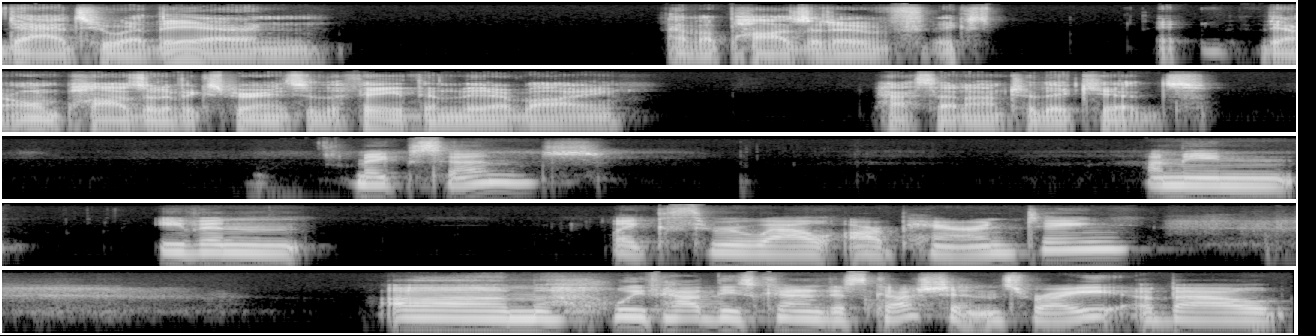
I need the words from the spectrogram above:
dads who are there and have a positive, ex- their own positive experience of the faith, and thereby pass that on to their kids. Makes sense. I mean, even like throughout our parenting, um, we've had these kind of discussions, right? About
